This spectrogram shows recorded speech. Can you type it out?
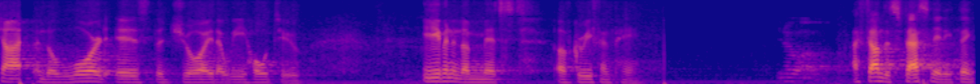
shines, and the Lord is the joy that we hold to, even in the midst of grief and pain. You know, um, I found this fascinating thing.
